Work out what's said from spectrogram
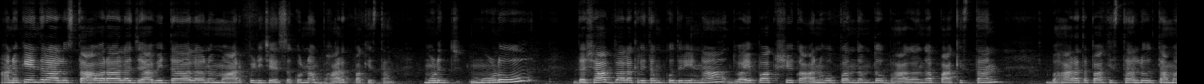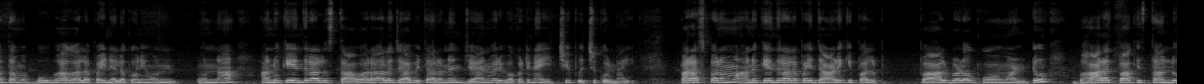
అణుకేంద్రాలు స్థావరాల జాబితాలను మార్పిడి చేసుకున్న భారత్ పాకిస్తాన్. మూడు మూడు దశాబ్దాల క్రితం కుదిరిన ద్వైపాక్షిక అణు ఒప్పందంతో భాగంగా పాకిస్తాన్ భారత పాకిస్తాన్లు తమ తమ భూభాగాలపై నెలకొని ఉన్న అణుకేంద్రాలు స్థావరాల జాబితాలను జనవరి ఒకటిన ఇచ్చి పుచ్చుకున్నాయి పరస్పరం అణుకేంద్రాలపై దాడికి పల్ పాల్పడకోమంటూ భారత్ పాకిస్తాన్లు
